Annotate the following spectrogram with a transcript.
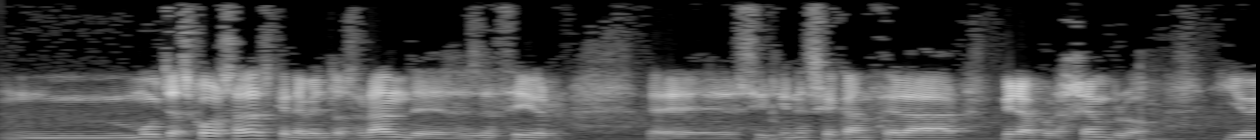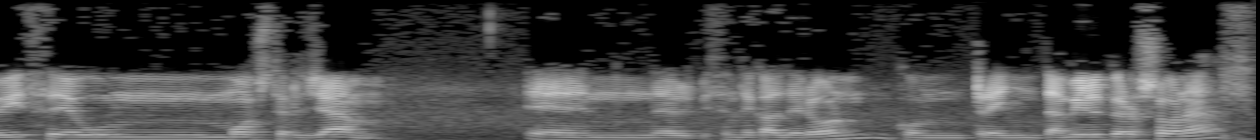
muchas cosas que en eventos grandes. Es decir, eh, si tienes que cancelar... Mira, por ejemplo, yo hice un Monster Jam en el Vicente Calderón con 30.000 personas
